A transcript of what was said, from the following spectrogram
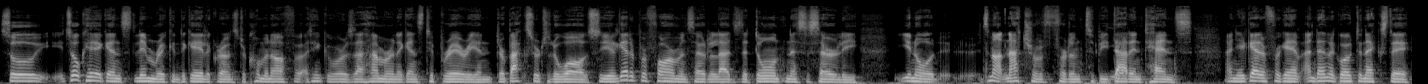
So it's okay against Limerick and the Gaelic grounds. They're coming off, I think it was a hammering against Tipperary, and their backs are to the wall. So you'll get a performance out of lads that don't necessarily, you know, it's not natural for them to be yeah. that intense, and you get it for game, and then they go out the next day,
